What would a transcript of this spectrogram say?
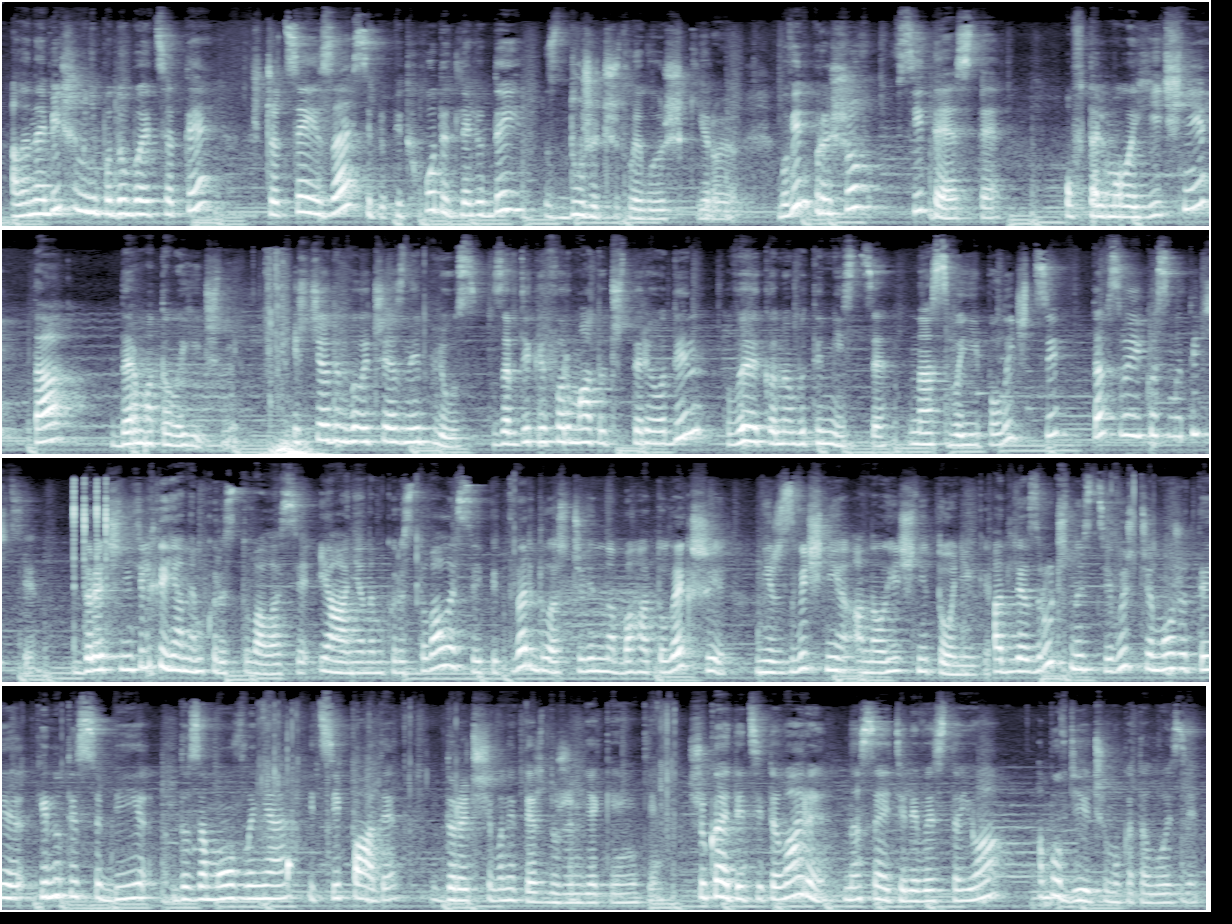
Але найбільше мені подобається те, що цей засіб підходить для людей з дуже чутливою шкірою, бо він пройшов всі тести офтальмологічні та дерматологічні. І ще один величезний плюс: завдяки формату 4.1 ви економите місце на своїй поличці та в своїй косметичці. До речі, не тільки я ним користувалася, і Аня ним користувалася і підтвердила, що він набагато легший, ніж звичні аналогічні тоніки. А для зручності ви ще можете кинути собі до замовлення і ці пади. До речі, вони теж дуже м'якенькі. Шукайте ці товари на сайті Livesta.ua або в діючому каталозі.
